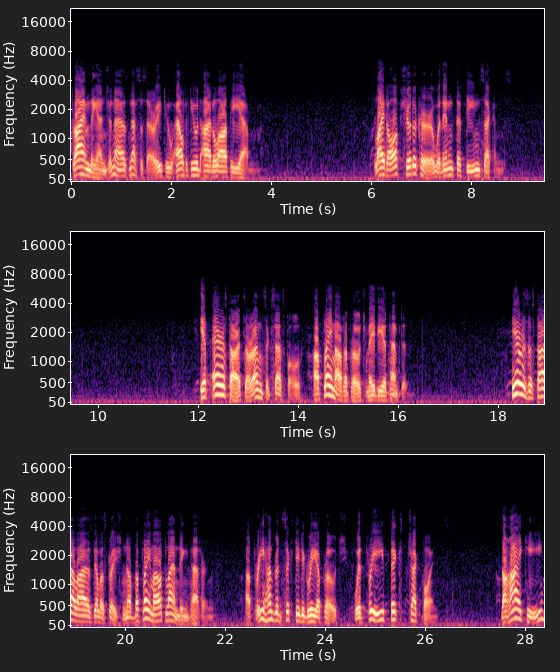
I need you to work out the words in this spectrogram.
Prime the engine as necessary to altitude idle RPM. Light off should occur within 15 seconds. If air starts are unsuccessful, a flame-out approach may be attempted. Here is a stylized illustration of the flame-out landing pattern, a 360-degree approach with three fixed checkpoints. The high key,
